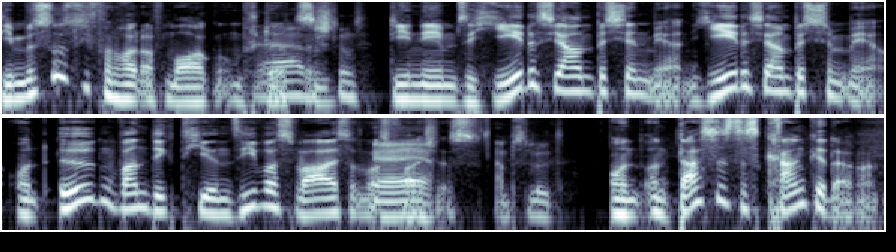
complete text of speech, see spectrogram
die müssen sich von heute auf morgen Ja, umstürzen. stimmt. die nehmen sich jedes Jahr ein bisschen mehr, jedes Jahr ein bisschen mehr und irgendwann diktieren sie, was wahr ist und was Ja, falsch ja. ist. Absolut. Und, und das ist das Kranke daran.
